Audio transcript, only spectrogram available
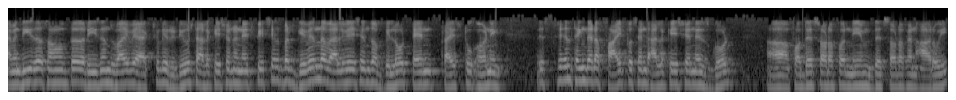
I mean these are some of the reasons why we actually reduced allocation in HPCL. But given the valuations of below 10 price to earning, we still think that a 5% allocation is good. Uh, for this sort of a name, this sort of an ROE.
